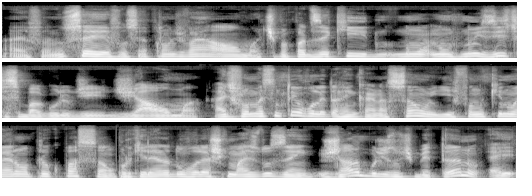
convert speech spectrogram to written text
Aí eu falei, não sei. Ele falou assim: é pra onde vai a alma? Tipo, pra dizer que não, não, não existe esse bagulho de, de alma. Aí a gente falou, mas não tem o rolê da reencarnação? E falando que não era uma preocupação, porque ele era de um rolê, acho que mais do Zen. Já no budismo tibetano, é,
